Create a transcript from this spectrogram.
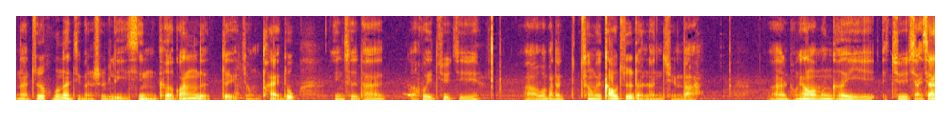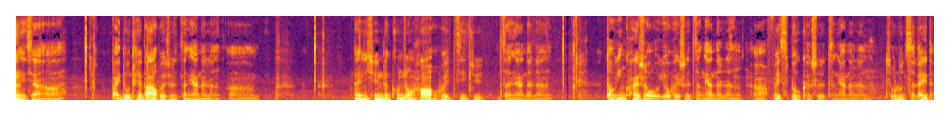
那知乎呢，基本是理性客观的这种态度，因此它会聚集啊，我把它称为高知的人群吧。呃，同样我们可以去想象一下啊，百度贴吧会是怎样的人啊？腾讯的公众号会集聚怎样的人？抖音、快手又会是怎样的人啊？Facebook 是怎样的人？诸如此类的。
